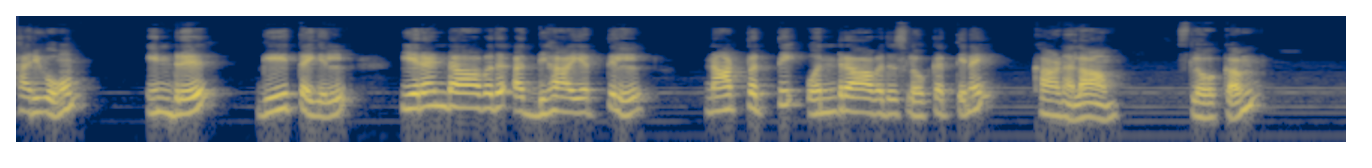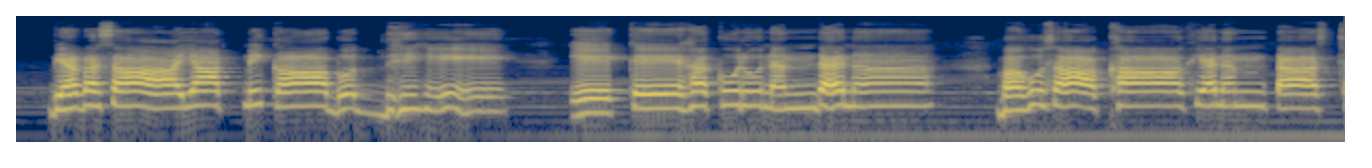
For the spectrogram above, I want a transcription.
ஹரி ஓம் இன்று கீதையில் இரண்டாவது அத்தியாயத்தில் நாற்பத்தி ஒன்றாவது ஸ்லோகத்தினை காணலாம் ஸ்லோகம் व्यवसायात्मिका बुद्धिः एकेह कुरु नन्दन बहुशाखाह्यनन्ताश्च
